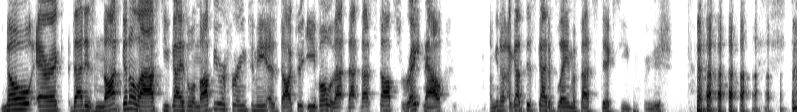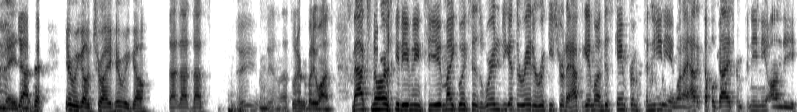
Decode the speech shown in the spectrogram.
No, Eric, that is not going to last. You guys will not be referring to me as Dr. Evil. That that that stops right now. I'm gonna. I got this guy to blame if that sticks. You. Amazing. Yeah. Here we go, Troy. Here we go. That that that's yeah, that's what everybody wants. Max Norris, good evening to you. Mike Wick says, "Where did you get the Raider rookie shirt? I have to get one. This came from Panini, when I had a couple guys from Panini on the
